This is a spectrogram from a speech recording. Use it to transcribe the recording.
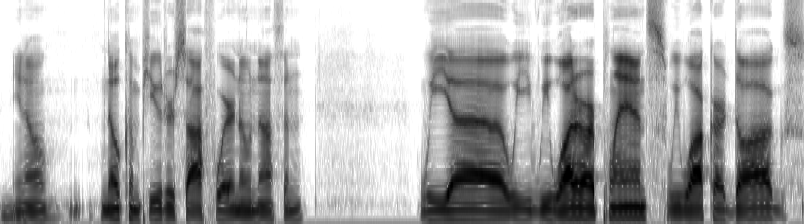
You mm-hmm. know, no computer software, no nothing. We uh we we water our plants, we walk our dogs,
